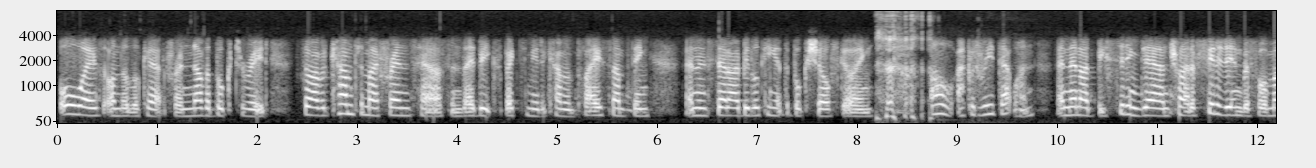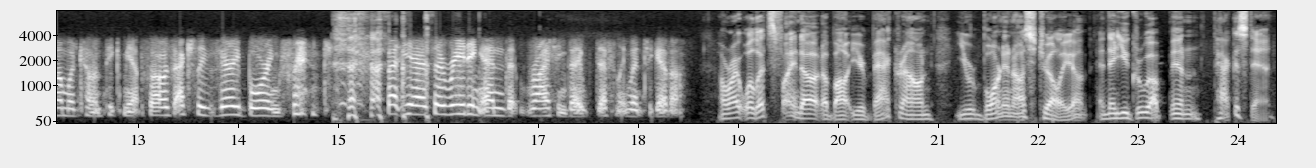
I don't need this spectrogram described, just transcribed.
always on the lookout for another book to read. So I would come to my friend's house, and they'd be expecting me to come and play something, and instead I'd be looking at the bookshelf going, oh, I could read that one. And then I'd be sitting down trying to fit it in before mum would come and pick me up. So I was actually a very boring friend. but yeah, so reading and writing, they definitely went together. All right, well, let's find out about your background. You were born in Australia, and then you grew up in Pakistan.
